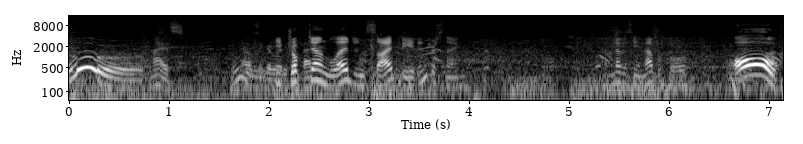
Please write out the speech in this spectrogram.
Ooh, nice. That was a good He to dropped get down ledge and side beat. Interesting. I've never seen that before. Oh!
